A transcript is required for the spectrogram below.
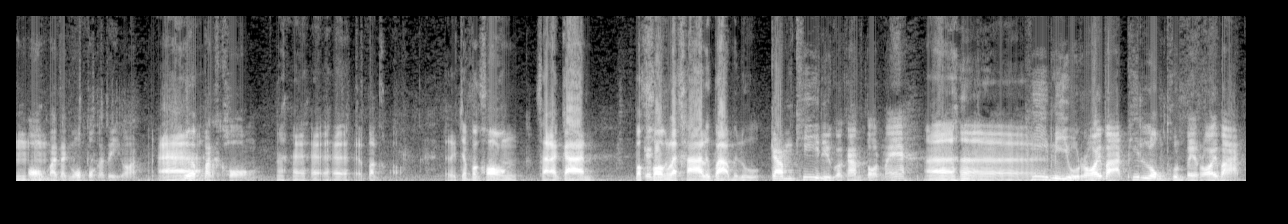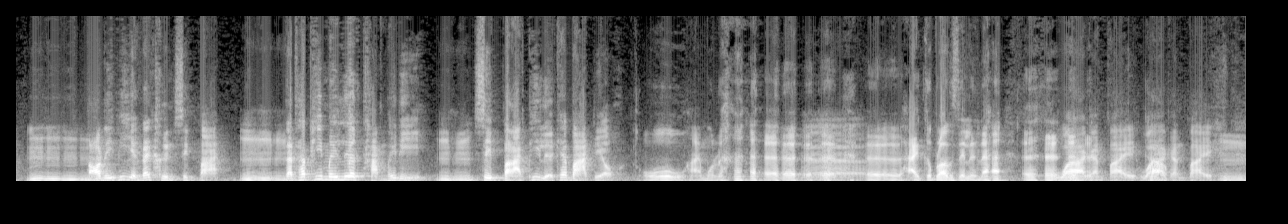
อืมออกมาแต่งบปกติก่อนอ่าเพื่อประคอง ประคองเออจะประคองสถานการณ์ ประคองราคาหรือเปล่าไม่รู้กำขี้ดีกว่ากำตดไหมอะอ่าพี่มีอยู่ร้อยบาท พี่ลงทุนไปร้อยบาท อืมอืมอืมตอนนี้พี่ยังได้คืน 10 บาท อืมอืมอืมแต่ถ้าพี่ไม่เลือกทำให้ดี อืมอืม10 บาทพี่เหลือแค่บาทเดียว โอ้หายหมดเลยเออเออเออหายเกือบร้อยเปอร์เซ็นต์เลยนะเออว่ากันไปว่ากันไปอืม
